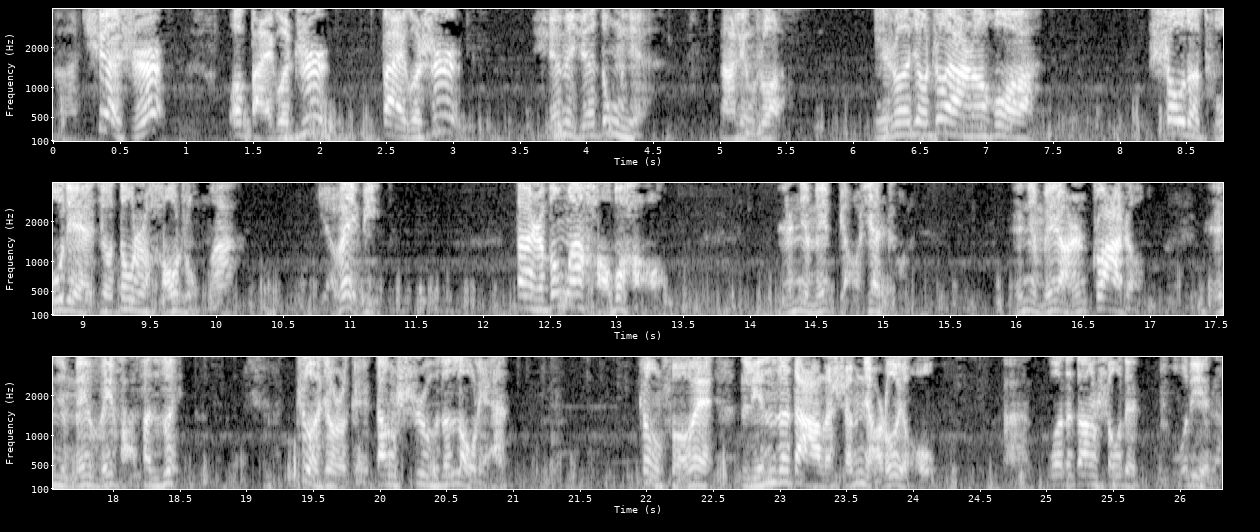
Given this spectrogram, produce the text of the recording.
啊，确实，我摆过支，拜过师，学没学东西，那另说了。你说就这样的货，收的徒弟就都是好种吗？也未必。但是甭管好不好，人家没表现出来，人家没让人抓着，人家没违法犯罪，这就是给当师傅的露脸。正所谓林子大了，什么鸟都有，啊，郭德纲收的徒弟呢，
